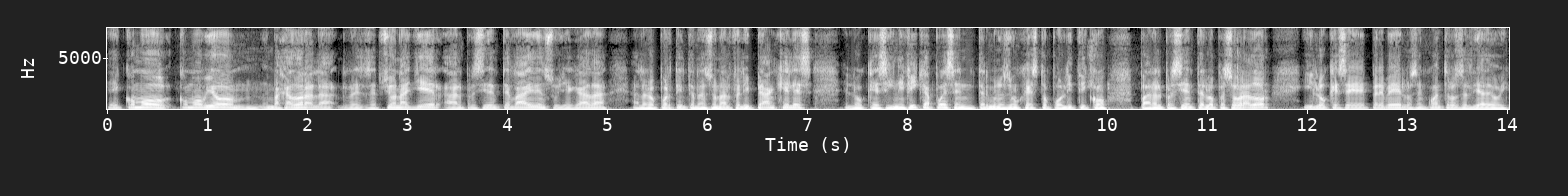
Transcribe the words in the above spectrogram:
Eh, ¿cómo, ¿Cómo vio, embajadora, la recepción ayer al presidente Biden, su llegada al Aeropuerto Internacional Felipe Ángeles, lo que significa, pues, en términos de un gesto político para el presidente López Obrador y lo que se prevé en los encuentros del día de hoy?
